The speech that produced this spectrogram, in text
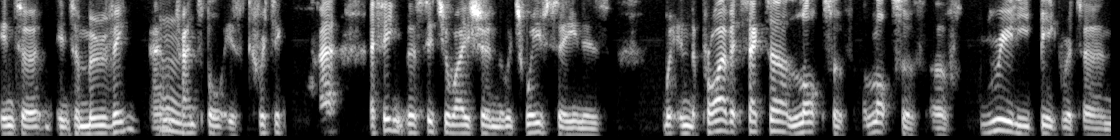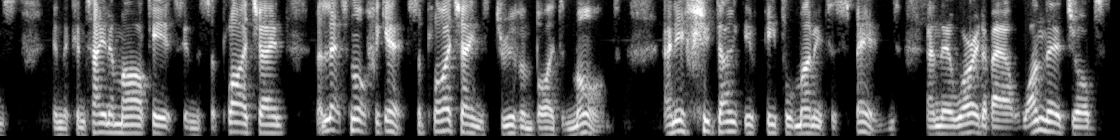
into into moving, and mm. transport is critical. I think the situation which we've seen is in the private sector, lots of lots of, of really big returns in the container markets, in the supply chain. But let's not forget, supply chains driven by demand. And if you don't give people money to spend and they're worried about one, their jobs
